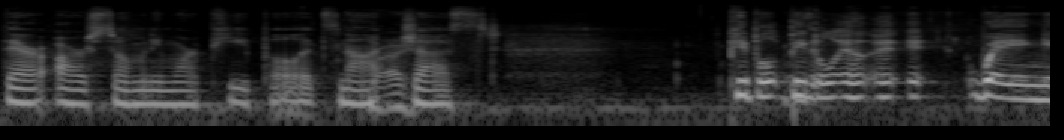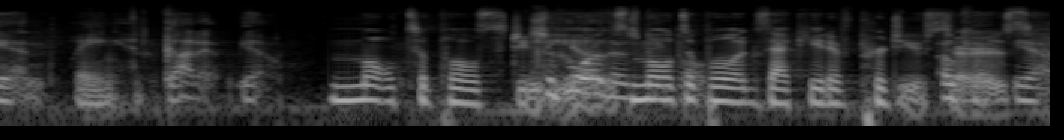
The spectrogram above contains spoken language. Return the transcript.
there are so many more people. It's not right. just people people the, weighing in. Weighing in. Got it. Yeah. Multiple studios, so multiple executive producers, okay, yeah.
